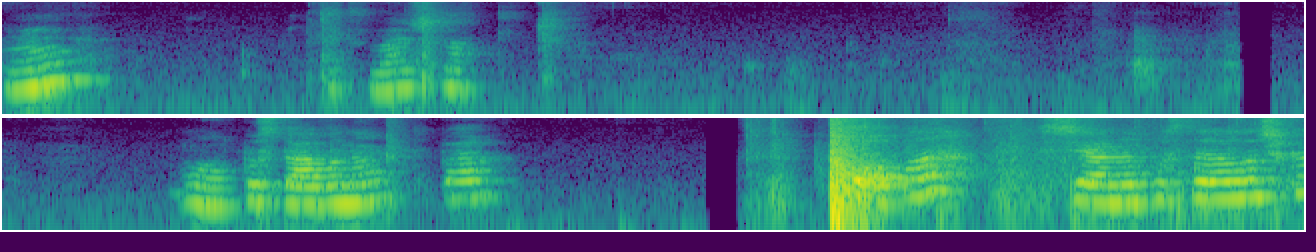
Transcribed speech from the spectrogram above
М, Так смачно. О, поставлена тепер. Опа, ще одна посилочка.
